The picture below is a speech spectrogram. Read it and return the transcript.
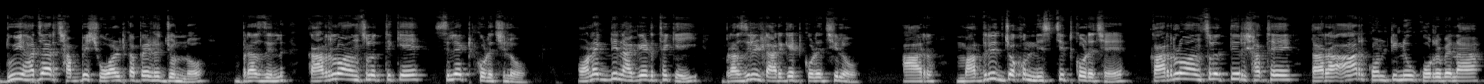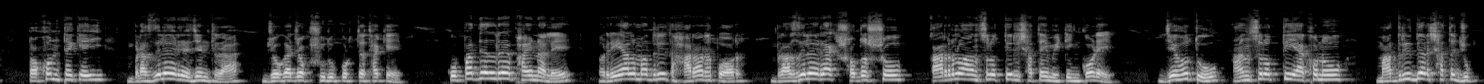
দুই হাজার ছাব্বিশ ওয়ার্ল্ড কাপের জন্য ব্রাজিল কার্লো আনসেলোত্তিকে সিলেক্ট করেছিল। অনেক দিন আগের থেকেই ব্রাজিল টার্গেট করেছিল। আর মাদ্রিদ যখন নিশ্চিত করেছে কার্লো আনসেলোত্তির সাথে তারা আর কন্টিনিউ করবে না। তখন থেকেই ব্রাজিলের এজেন্টরা যোগাযোগ শুরু করতে থাকে। কোপা দেল রে ফাইনালে রিয়াল মাদ্রিদ হারার পর ব্রাজিলের এক সদস্য কার্লো আনসেলোত্তির সাথে মিটিং করে। যেহেতু আনসেলোত্তি এখনও মাদ্রিদের সাথে যুক্ত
